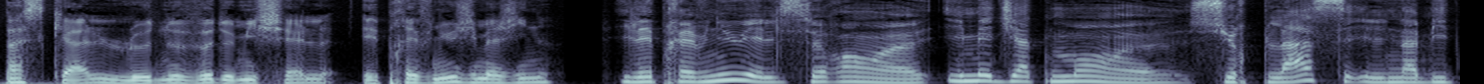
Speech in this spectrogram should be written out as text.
Pascal, le neveu de Michel, est prévenu, j'imagine? Il est prévenu et il se rend euh, immédiatement euh, sur place. Il n'habite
